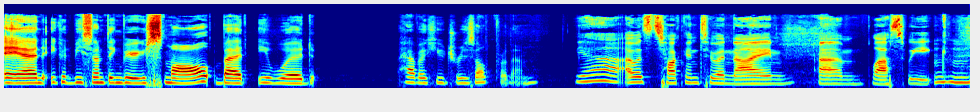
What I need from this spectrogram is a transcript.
and it could be something very small, but it would have a huge result for them. Yeah, I was talking to a nine um, last week, Mm-hmm.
